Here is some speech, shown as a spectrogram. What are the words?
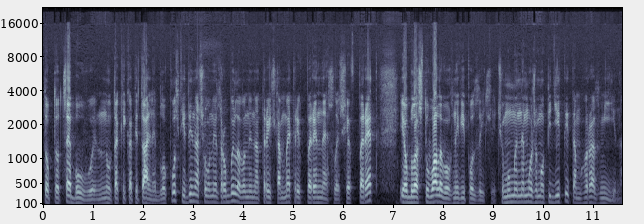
тобто це був ну, такий капітальний блокпост. Єдине, що вони зробили, вони на 300 метрів перенесли ще вперед і облаштували вогневі позиції. Чому ми не можемо підійти, там гора Зміїна.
